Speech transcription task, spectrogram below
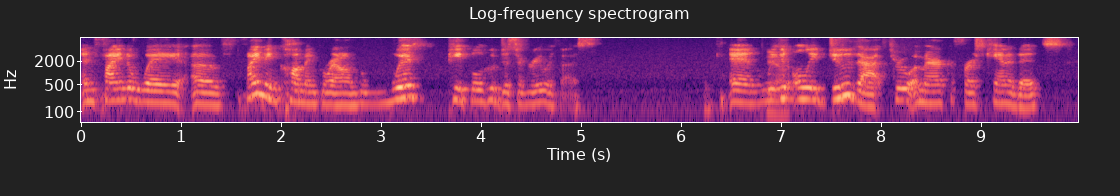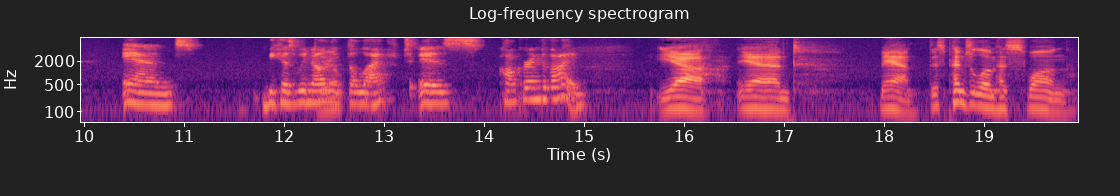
and find a way of finding common ground with people who disagree with us and we yeah. can only do that through america first candidates and because we know that the left is conquer and divide yeah and man this pendulum has swung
